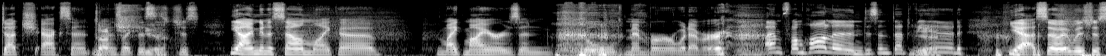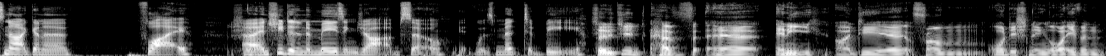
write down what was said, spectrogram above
Dutch accent. and I was like this yeah. is just yeah, I'm going to sound like a Mike Myers and Gold member or whatever. I'm from Holland. Isn't that Yeah. weird? Yeah. so it was just not gonna fly. Sure. Uh, and she did an amazing job, so it was meant to be. So, did you have uh, any idea from auditioning or even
